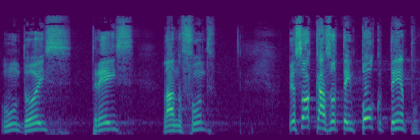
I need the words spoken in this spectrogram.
Um, dois, três, lá no fundo. O pessoal que casou tem pouco tempo,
